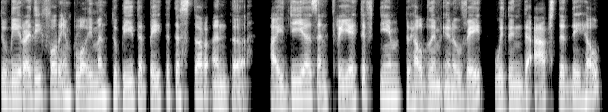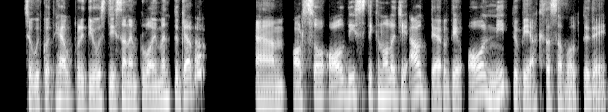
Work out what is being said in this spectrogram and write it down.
to be ready for employment, to be the beta tester and the ideas and creative team to help them innovate within the apps that they help? So we could help reduce this unemployment together. Um, also, all these technology out there, they all need to be accessible today.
